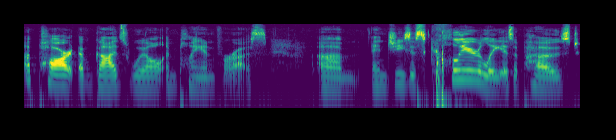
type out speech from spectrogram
a part of God's will and plan for us. Um, and Jesus clearly is opposed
